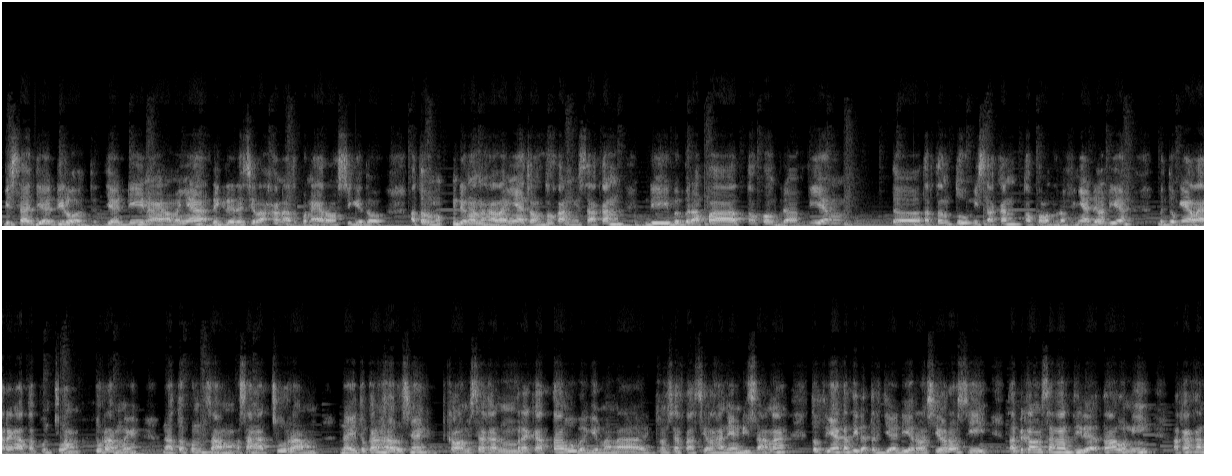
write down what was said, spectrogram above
bisa jadi loh. Jadi nah namanya degradasi lahan ataupun erosi gitu. Atau mungkin dengan hal lainnya contoh kan misalkan di beberapa topografi yang tertentu misalkan topografinya adalah dia bentuknya lereng ataupun curam, curam ya. Nah ataupun sam, sangat curam. Nah itu kan harusnya kalau misalkan mereka tahu bagaimana konservasi lahan yang di sana tentunya akan tidak terjadi erosi-erosi tapi kalau misalkan tidak tahu nih maka akan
